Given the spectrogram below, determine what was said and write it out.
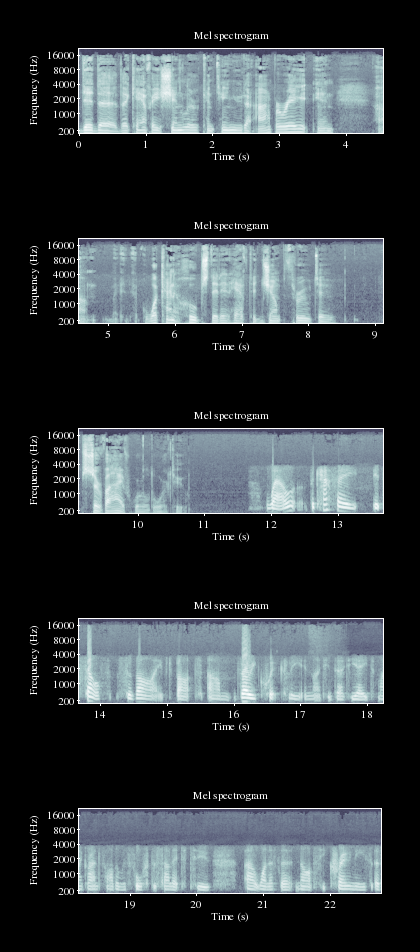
did the, the Cafe Schindler continue to operate? And um, what kind of hoops did it have to jump through to survive World War II? Well, the cafe itself survived, but um, very quickly in 1938, my grandfather was forced to sell it to uh, one of the Nazi cronies of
